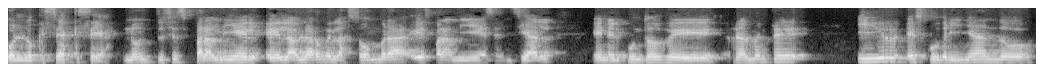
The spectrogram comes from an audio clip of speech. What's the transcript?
con lo que sea que sea, ¿no? Entonces, para mí el, hablar de la sombra es para mí esencial en el punto de realmente ir escudriñando,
